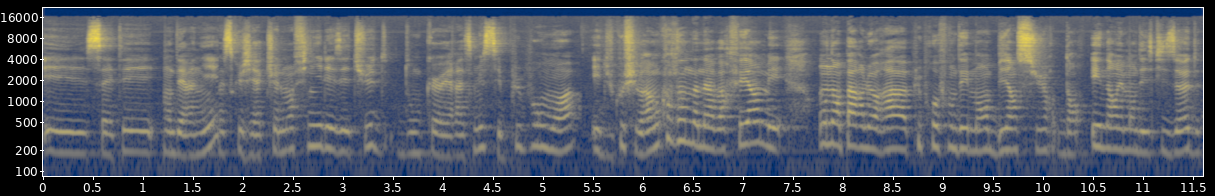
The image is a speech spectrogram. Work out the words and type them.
et ça a été mon dernier parce que j'ai actuellement fini les études, donc euh, Erasmus c'est plus pour moi. Et du coup, je suis vraiment contente d'en avoir fait un, mais on en parlera plus profondément, bien sûr, dans énormément d'épisodes.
